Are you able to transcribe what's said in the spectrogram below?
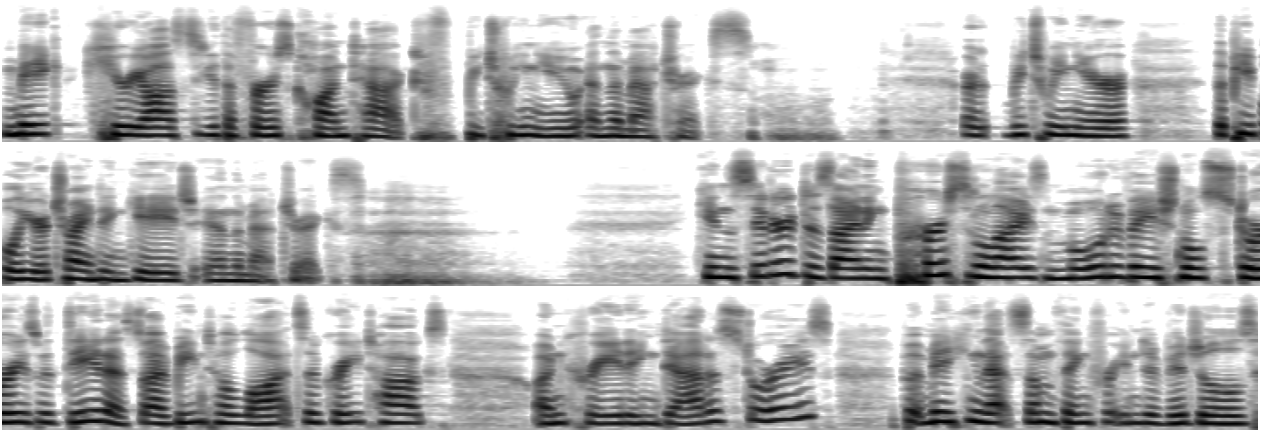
make curiosity the first contact between you and the metrics, or between your, the people you're trying to engage and the metrics. Consider designing personalized motivational stories with data. So I've been to lots of great talks on creating data stories, but making that something for individuals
